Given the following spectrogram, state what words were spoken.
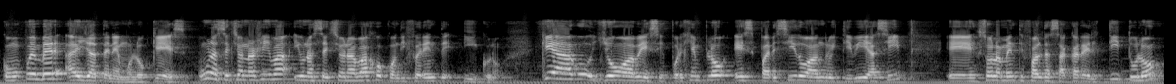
como pueden ver, ahí ya tenemos lo que es una sección arriba y una sección abajo con diferente icono. ¿Qué hago yo a veces? Por ejemplo, es parecido a Android TV así. Eh, solamente falta sacar el título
